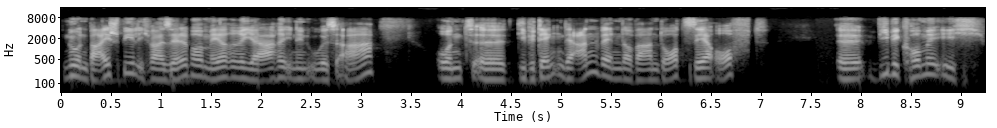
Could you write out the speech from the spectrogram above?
nur ein Beispiel, ich war selber mehrere Jahre in den USA Und äh, die Bedenken der Anwender waren dort sehr oft, wie bekomme ich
